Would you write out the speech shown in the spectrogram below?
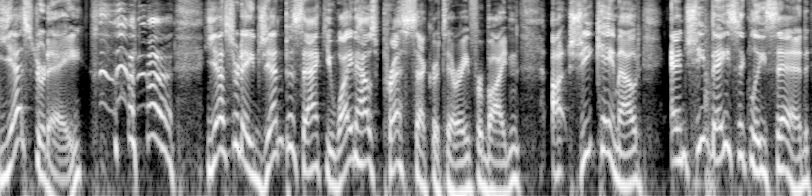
Yesterday, yesterday, Jen Psaki, White House press secretary for Biden, uh, she came out and she basically said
